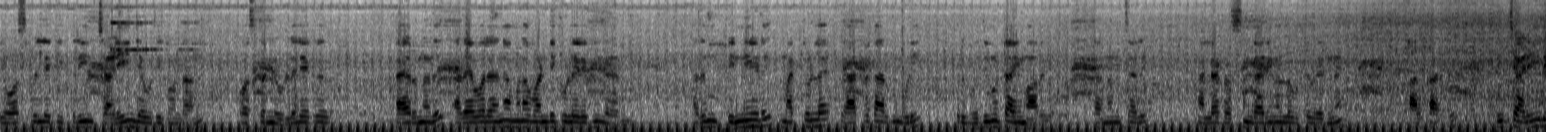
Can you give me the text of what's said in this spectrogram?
ഈ ഹോസ്പിറ്റലിലേക്ക് ഇത്രയും ചളിയും ചവിട്ടിക്കൊണ്ടാണ് ഹോസ്പിറ്റലിന്റെ ഉള്ളിലേക്ക് കയറുന്നത്. അതേപോലെ തന്നെ നമ്മുടെ വണ്ടിക്കുള്ളിലേക്കും കയറുന്നത്. അതും പിന്നീട് മറ്റുള്ള യാത്രക്കാർക്കും കൂടി ഒരു ബുദ്ധിമുട്ടായി മാറുകയാണ്. കാരണം വെച്ചാൽ നല്ല ഡ്രസ്സും കാര്യങ്ങളിലോട്ട് വരുന്ന ആൾക്കാർക്ക് ഈ ചളിയിൽ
